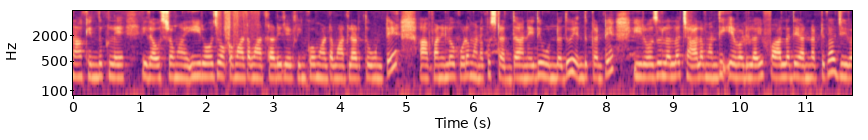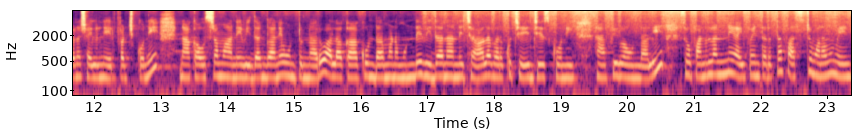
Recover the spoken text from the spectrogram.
నాకెందుకులే ఇది అవసరమా? ఈరోజు ఒక మాట మాట్లాడి రేపు ఇంకో మాట మాట్లాడుతూ ఉంటే ఆ పనిలో కూడా మనకు శ్రద్ధ అనేది ఉండదు. ఎందుకంటే ఈ రోజులలో చాలామంది ఎవడి లైఫ్ వాళ్ళదే అన్నట్టుగా జీవన శైలిని ఏర్పరచుకొని నాకు అవసరమా అనే విధంగానే ఉంటున్నారు. అలా కాకుండా మనం ఉండే విధానాన్ని చాలా చాలా వరకు చేంజ్ చేసుకొని హ్యాపీగా ఉండాలి. సో పనులన్నీ అయిపోయిన తర్వాత ఫస్ట్ మనం ఏం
